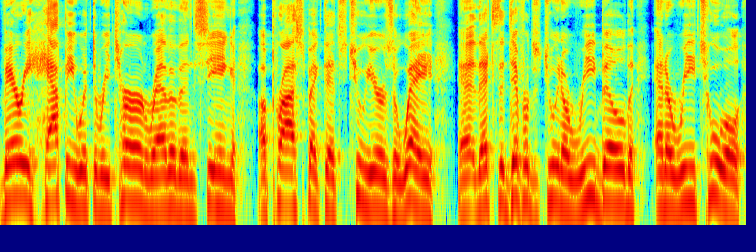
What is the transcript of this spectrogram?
very happy with the return rather than seeing a prospect that's two years away. Uh, that's the difference between a rebuild and a retool.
